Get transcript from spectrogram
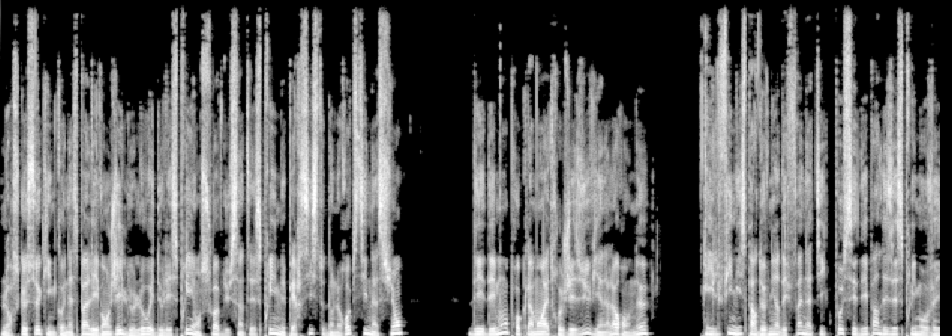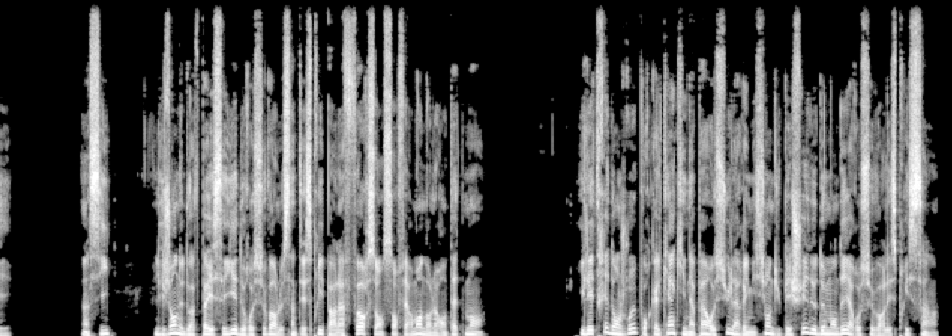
Lorsque ceux qui ne connaissent pas l'évangile de l'eau et de l'esprit ont soif du Saint-Esprit mais persistent dans leur obstination, des démons proclamant être Jésus viennent alors en eux, et ils finissent par devenir des fanatiques possédés par des esprits mauvais. Ainsi, les gens ne doivent pas essayer de recevoir le Saint-Esprit par la force en s'enfermant dans leur entêtement il est très dangereux pour quelqu'un qui n'a pas reçu la rémission du péché de demander à recevoir l'Esprit Saint.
